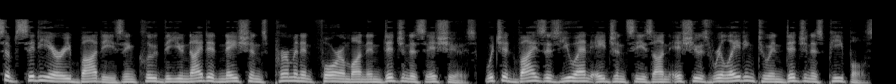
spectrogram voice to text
subsidiary bodies include the United Nations Permanent Forum on Indigenous Issues, which advises UN agencies on issues relating to indigenous peoples,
